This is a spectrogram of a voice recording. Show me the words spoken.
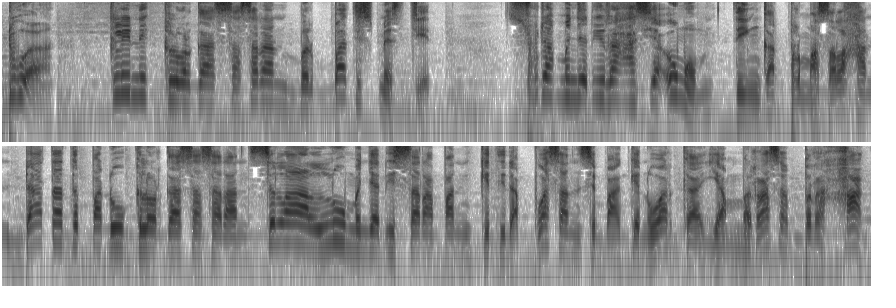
Dua, klinik keluarga sasaran berbasis masjid sudah menjadi rahasia umum, tingkat permasalahan data terpadu keluarga sasaran selalu menjadi sarapan ketidakpuasan sebagian warga yang merasa berhak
